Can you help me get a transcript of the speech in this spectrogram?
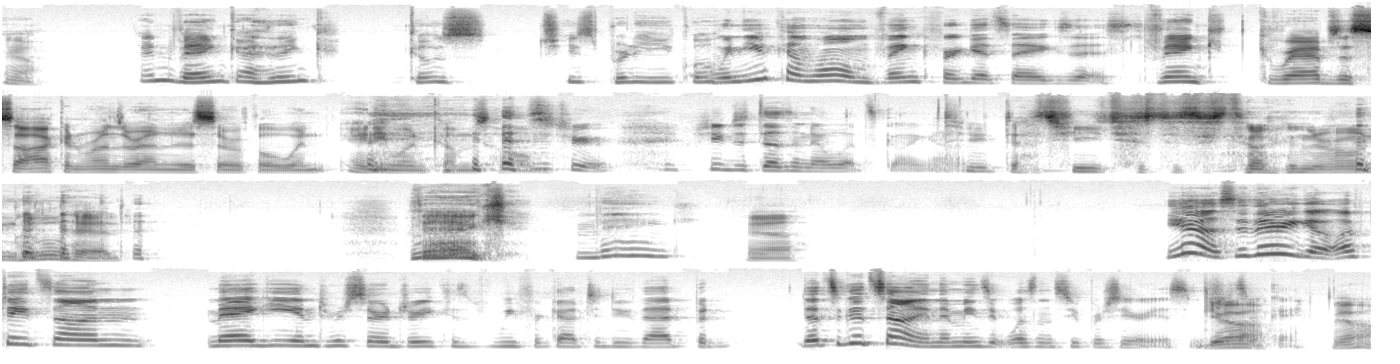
Yeah. And Vank, I think, goes. She's pretty equal. When you come home, Vink forgets I exist. Vink grabs a sock and runs around in a circle when anyone comes home. That's true. She just doesn't know what's going on. She does. She just is stuck in her own little head. Vink. Vink. Yeah. Yeah, so there you go. Updates on Maggie and her surgery because we forgot to do that, but that's a good sign. That means it wasn't super serious and she's Yeah. okay. Yeah.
